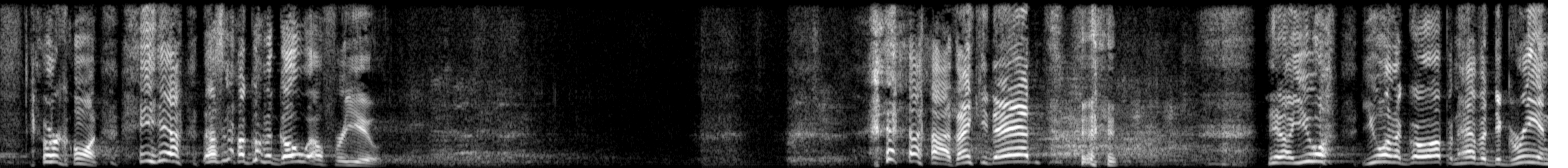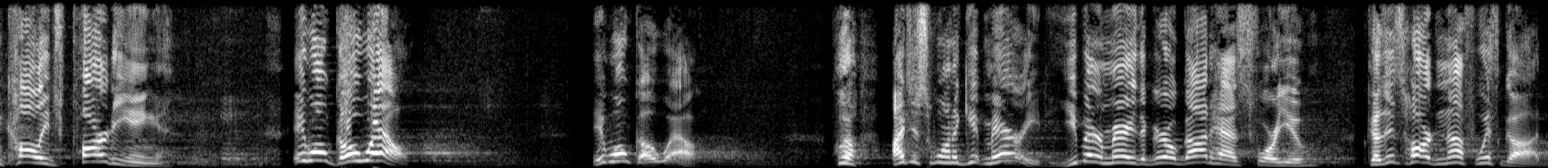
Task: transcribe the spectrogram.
and we're going, yeah, that's not going to go well for you. Thank you, Dad. you know, you want, you want to grow up and have a degree in college partying. It won't go well. It won't go well. Well, I just want to get married. You better marry the girl God has for you because it's hard enough with God.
